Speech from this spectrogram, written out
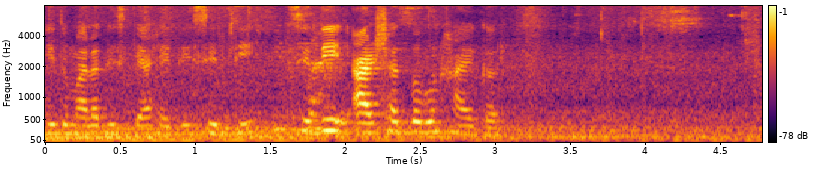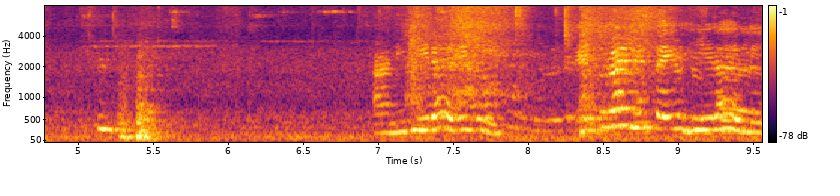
ही तुम्हाला दिसते आहे ती सिद्धी. सिद्धी आरशात बघून हाय कर. आणि ही राहिली. ती हे राहिली.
